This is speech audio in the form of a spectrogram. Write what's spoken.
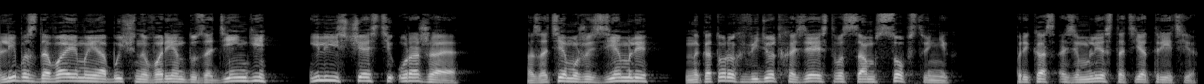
либо сдаваемые обычно в аренду за деньги или из части урожая, а затем уже земли, на которых ведет хозяйство сам собственник. Приказ о земле, статья 3.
